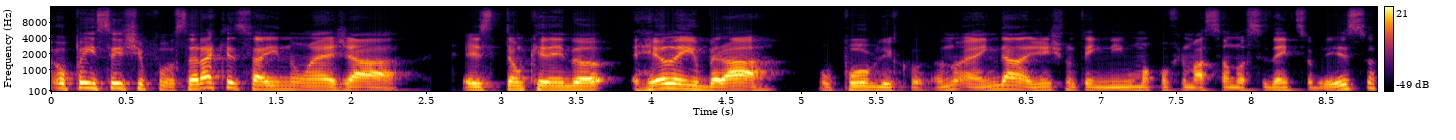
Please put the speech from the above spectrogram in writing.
eu pensei, tipo, será que isso aí não é já. Eles estão querendo relembrar o público. Não, ainda a gente não tem nenhuma confirmação no Ocidente sobre isso.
